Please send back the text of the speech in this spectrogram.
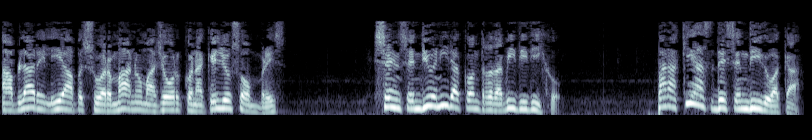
hablar Eliab, su hermano mayor, con aquellos hombres, se encendió en ira contra David y dijo, ¿Para qué has descendido acá?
